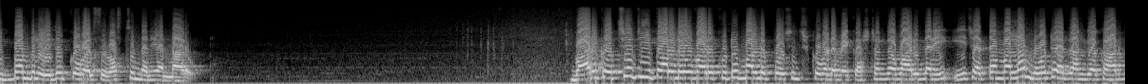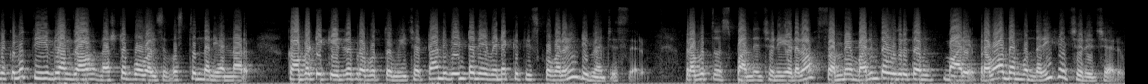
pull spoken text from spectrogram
ఇబ్బందులు ఎదుర్కోవాల్సి వస్తుందని అన్నారు. వారికి వచ్చే జీతాలలో వారి కుటుంబాలను పోషించుకోవడమే కష్టంగా మారిందని ఈ చట్టం వల్ల మోటార్ రంగ కార్మికులు తీవ్రంగా నష్టపోవాల్సి వస్తుందని అన్నారు. కాబట్టి కేంద్ర ప్రభుత్వం ఈ చట్టాన్ని వెంటనే వెనక్కి తీసుకోవాలని డిమాండ్ చేశారు. ప్రభుత్వం స్పందించని ఎడల సమ్మె మరింత ఉధృతం మారే ప్రమాదం ఉందని హెచ్చరించారు.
